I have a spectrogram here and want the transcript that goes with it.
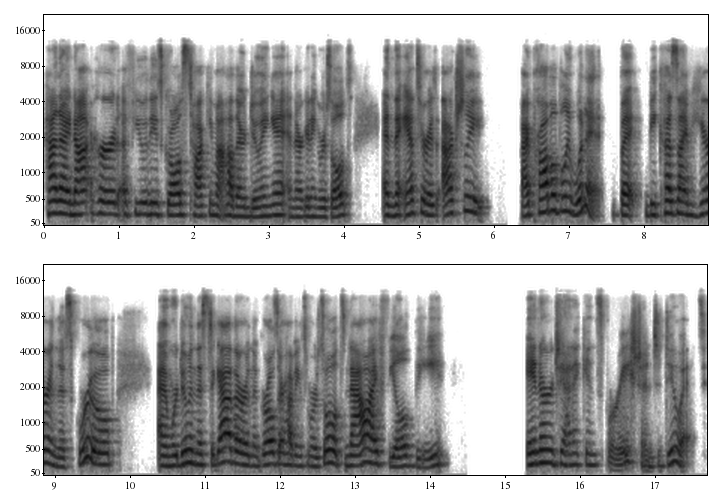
Had i not heard a few of these girls talking about how they're doing it and they're getting results? And the answer is actually i probably wouldn't. But because i'm here in this group and we're doing this together and the girls are having some results now i feel the energetic inspiration to do it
